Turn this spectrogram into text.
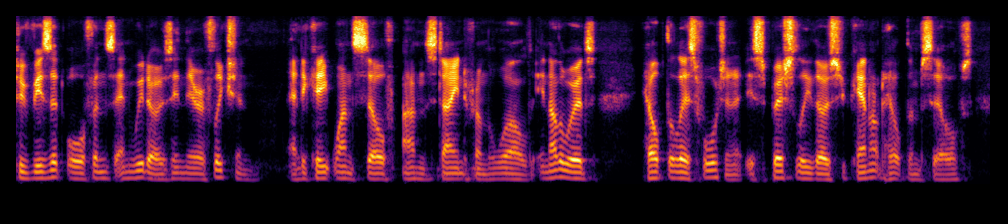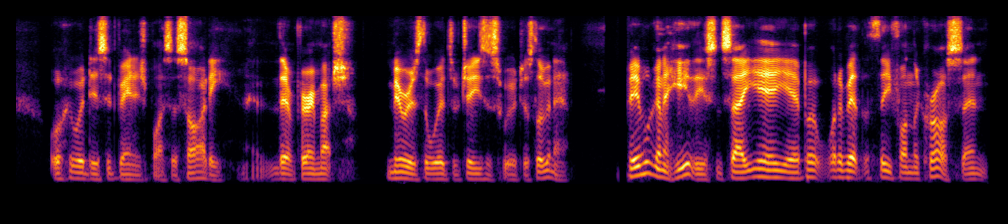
to visit orphans and widows in their affliction, and to keep oneself unstained from the world. In other words, help the less fortunate, especially those who cannot help themselves or who are disadvantaged by society. That very much mirrors the words of Jesus we were just looking at people are going to hear this and say, yeah, yeah, but what about the thief on the cross? And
